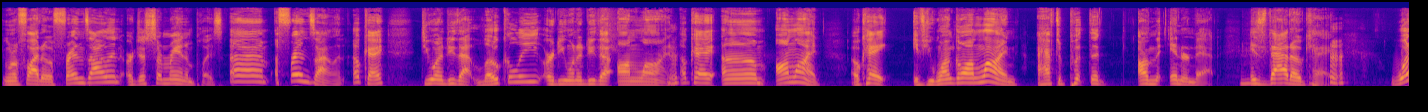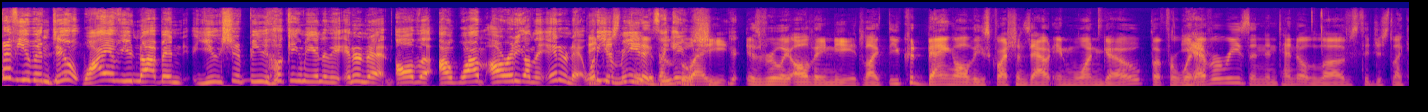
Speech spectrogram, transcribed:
You want to fly to a friend's island or just some random place? Um, a friend's island. Okay. Do you want to do that locally or do you want to do that online? Okay. Um, online. Okay. If you want to go online, I have to put the on the internet. Is that okay? What have you been doing? Why have you not been? You should be hooking me into the internet. All the I, why I'm already on the internet. What they do you mean? a It's like, Google anyway, sheet is really all they need. Like you could bang all these questions out in one go, but for whatever reason, Nintendo loves to just like,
